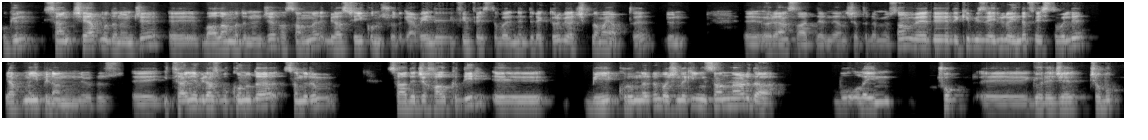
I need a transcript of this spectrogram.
Bugün sen şey yapmadan önce, e, bağlanmadan önce Hasan'la biraz şeyi konuşuyorduk. Yani Venedik Film Festivali'nin direktörü bir açıklama yaptı dün e, öğlen saatlerinde yanlış hatırlamıyorsam ve dedi ki biz Eylül ayında festivali yapmayı planlıyoruz. E, İtalya biraz bu konuda sanırım sadece halkı değil e, bir kurumların başındaki insanlar da bu olayın çok e, görece çabuk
